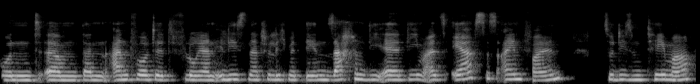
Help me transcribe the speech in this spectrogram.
Und ähm, dann antwortet Florian Illis natürlich mit den Sachen, die, er, die ihm als erstes einfallen zu diesem Thema.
